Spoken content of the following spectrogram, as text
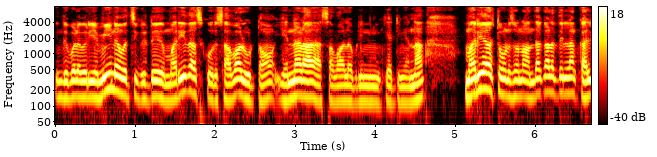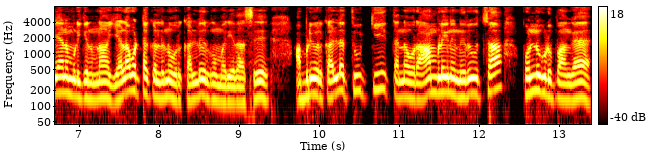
இந்த இவ்வளோ பெரிய மீனை வச்சுக்கிட்டு மரியதாஸுக்கு ஒரு சவால் விட்டோம் என்னடா சவால் அப்படின்னு நீங்கள் கேட்டிங்கன்னா மரியாதாஸ்ட்ட ஒன்று சொன்னோம் அந்த காலத்துலலாம் கல்யாணம் முடிக்கணும்னா இளவட்ட கல்லுன்னு ஒரு கல் இருக்கும் மரியாதாசு. அப்படி ஒரு கல்லை தூக்கி தன்னை ஒரு ஆம்பளைன்னு நிரூபித்தா பொண்ணு கொடுப்பாங்க.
